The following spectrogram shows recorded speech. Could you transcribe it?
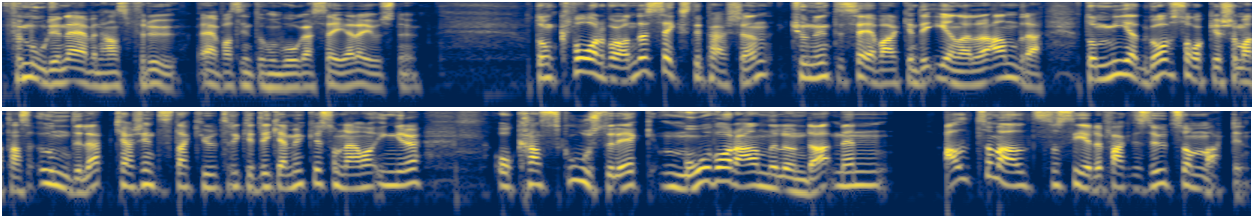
Förmodligen även hans fru, även fast inte hon vågar säga det just nu. De kvarvarande 60 persen kunde inte säga varken det ena eller det andra. De medgav saker som att hans underläpp kanske inte stack ut riktigt lika mycket som när han var yngre och hans skostorlek må vara annorlunda, men allt som allt så ser det faktiskt ut som Martin.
